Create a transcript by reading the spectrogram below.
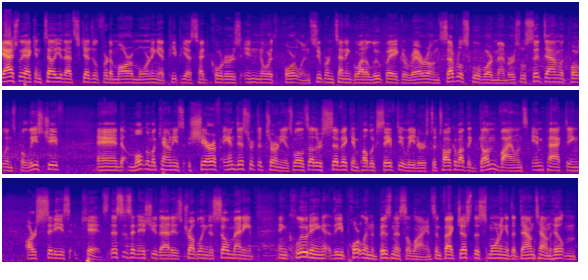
Yeah, Ashley, I can tell you that's scheduled for tomorrow morning at PPS headquarters in North Portland. Superintendent Guadalupe Guerrero and several school board members will sit down with Portland's police chief and Multnomah County's sheriff and district attorney, as well as other civic and public safety leaders, to talk about the gun violence impacting our city's kids. This is an issue that is troubling to so many, including the Portland Business Alliance. In fact, just this morning at the downtown Hilton,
